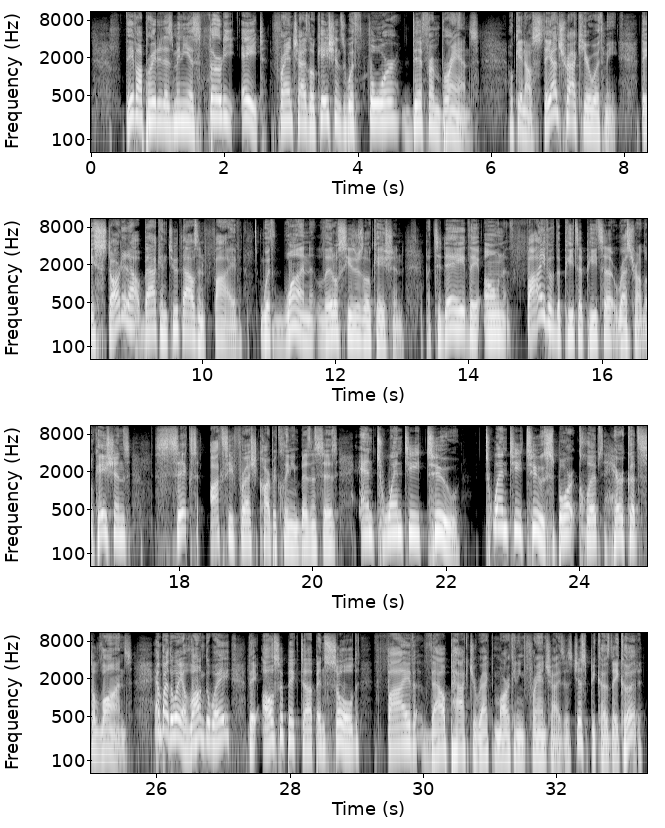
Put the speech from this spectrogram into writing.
They've operated as many as 38 franchise locations with four different brands. Okay, now stay on track here with me. They started out back in 2005 with one Little Caesars location, but today they own five of the Pizza Pizza restaurant locations, six OxyFresh carpet cleaning businesses, and 22 22 Sport Clips haircut salons. And by the way, along the way, they also picked up and sold five Valpak direct marketing franchises just because they could.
